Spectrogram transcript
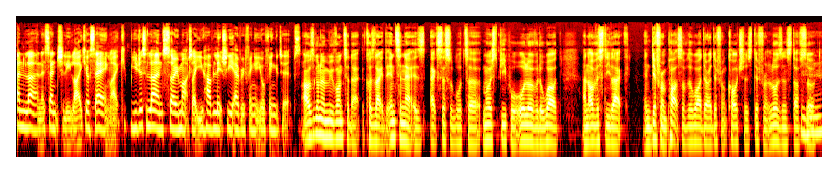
and learn essentially like you're saying like you just learn so much like you have literally everything at your fingertips. I was going to move on to that because like the internet is accessible to most people all over the world. And obviously like in different parts of the world there are different cultures different laws and stuff mm-hmm. so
